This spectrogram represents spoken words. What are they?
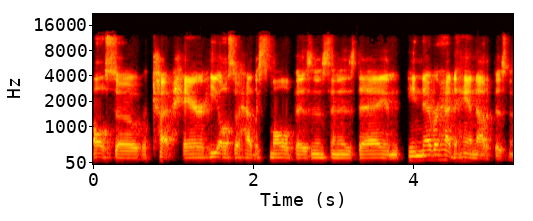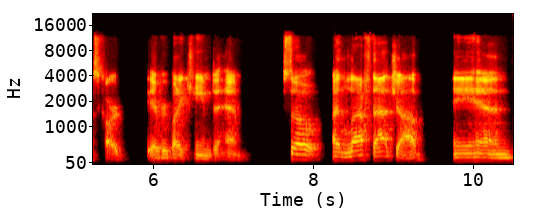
also cut hair. He also had a small business in his day, and he never had to hand out a business card. Everybody came to him. So I left that job and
